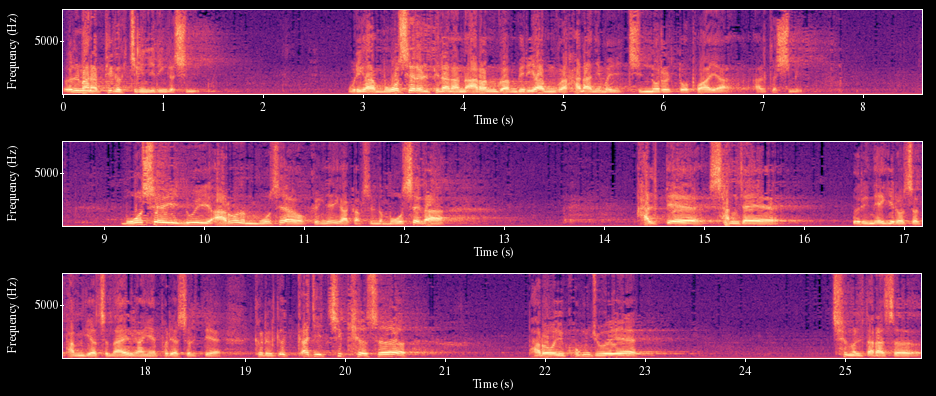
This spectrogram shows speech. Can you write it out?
얼마나 비극적인 일인 것입니까? 우리가 모세를 비난한 아론과 미리암과 하나님의 진노를 또 보아야 할 것입니다. 모세의 누이 아론은 모세하고 굉장히 가깝습니다. 모세가 갈대 상자에 어린 애기로서 담겨서 나일강에 버렸을 때 그를 끝까지 지켜서 바로 이 공주의 청을 따라서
